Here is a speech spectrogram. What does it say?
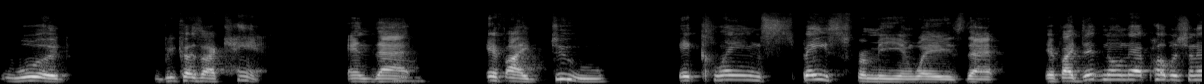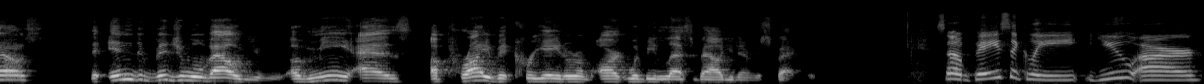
would because I can. And that mm. if I do, it claims space for me in ways that if I didn't own that publishing house, the individual value of me as a private creator of art would be less valued and respected. So basically, you are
